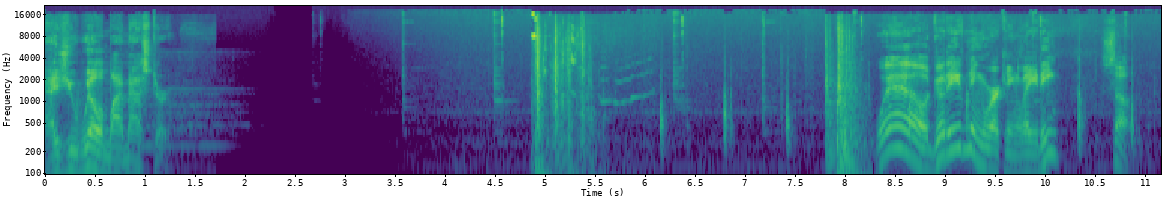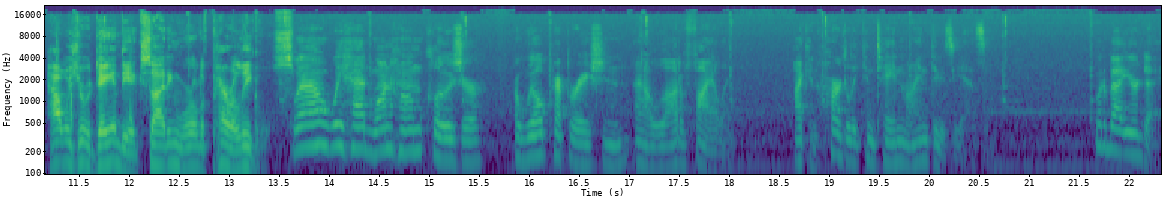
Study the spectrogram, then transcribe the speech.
As you will, my master. Well, good evening, working lady. So, how was your day in the exciting world of paralegals? Well, we had one home closure, a will preparation, and a lot of filing. I can hardly contain my enthusiasm. What about your day?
